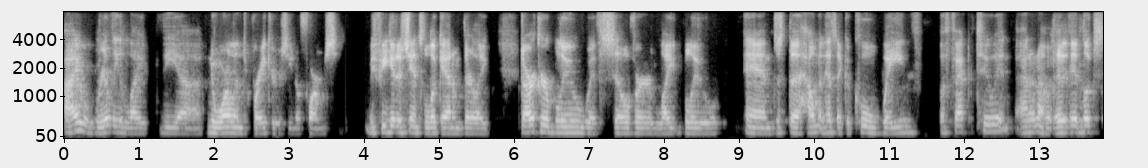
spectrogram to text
I really like the uh, New Orleans Breakers uniforms. If you get a chance to look at them, they're like darker blue with silver, light blue, and just the helmet has like a cool wave effect to it. I don't know. It, it looks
